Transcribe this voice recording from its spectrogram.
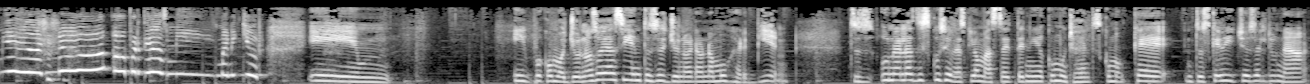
miedo! ¡No! ¡Oh, por Dios, mi manicure! Y, y pues como yo no soy así, entonces yo no era una mujer bien. Entonces, una de las discusiones que yo más he tenido con mucha gente es como que, entonces, ¿qué bicho es el de una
